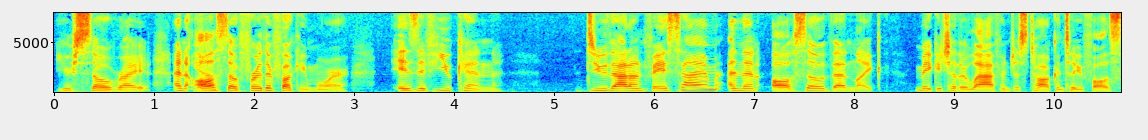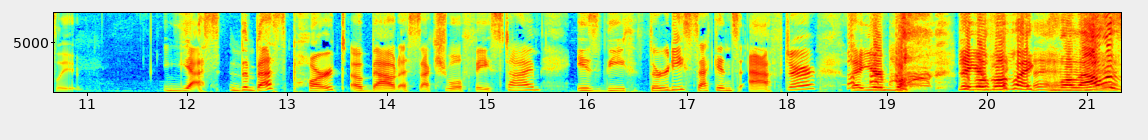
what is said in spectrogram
You're so right. And also, further fucking more is if you can do that on FaceTime and then also then like make each other laugh and just talk until you fall asleep. Yes. The best part about a sexual FaceTime is the 30 seconds after that you're both that you're both like, "Well, that was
